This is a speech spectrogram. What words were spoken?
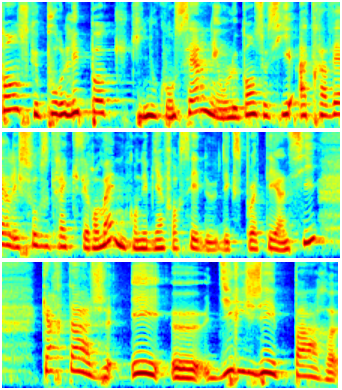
pense que pour l'époque qui nous concerne, et on le pense aussi à travers les sources grecques et romaines, qu'on est bien forcé d'exploiter ainsi, Carthage est euh, dirigé par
